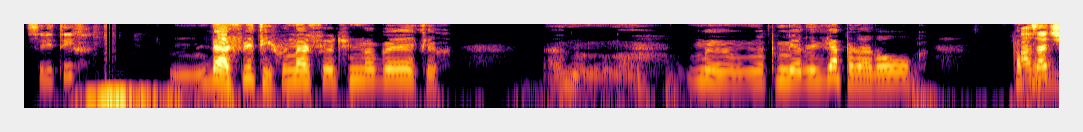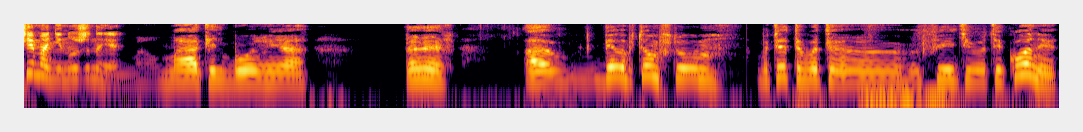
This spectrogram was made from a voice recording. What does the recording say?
Святых? Да, святых. У нас очень много этих. Эм, мы, например, Илья Пророк. Папа, а зачем они нужны? Матерь Божья. Знаешь, а дело в том, что вот это вот, э, все эти вот иконы,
